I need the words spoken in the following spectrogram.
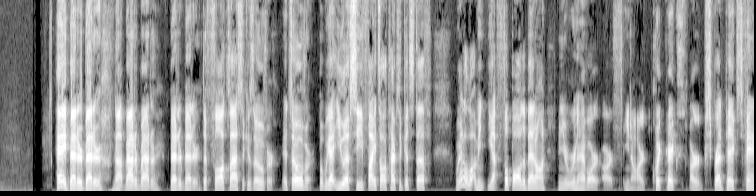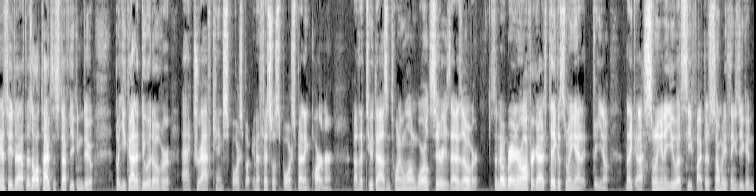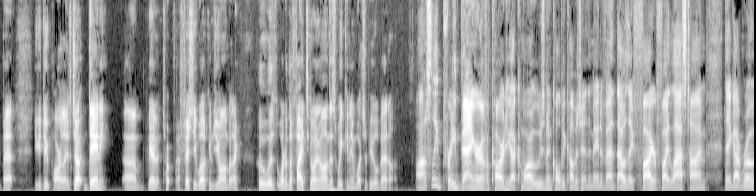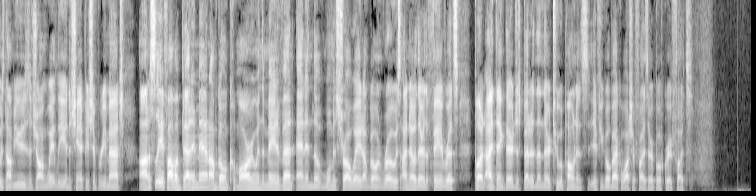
Hey, better, better, not better, better, better, better. The fall classic is over. It's over. But we got UFC fights, all types of good stuff. We got a lot. I mean, you got football to bet on. I mean, we're gonna have our our you know our quick picks, our spread picks, fantasy draft. There's all types of stuff you can do, but you got to do it over at DraftKings Sportsbook, an official sports betting partner of the 2021 World Series. That is over. It's a no-brainer offer, guys. Take a swing at it. You know, like a swing in a UFC fight. There's so many things you can bet. You could do parlays. Danny, um, we haven't t- officially welcomed you on, but like, who was? What are the fights going on this weekend, and what should people bet on? Honestly, pretty banger of a card. You got Kamaru Usman, Colby Covington in the main event. That was a firefight last time. They got Rose Namajunas and Zhang Weili in a championship rematch. Honestly, if I'm a betting man, I'm going Kamaru in the main event, and in the women's strawweight, I'm going Rose. I know they're the favorites, but I think they're just better than their two opponents. If you go back and watch their fights, they're both great fights.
